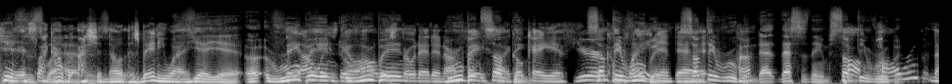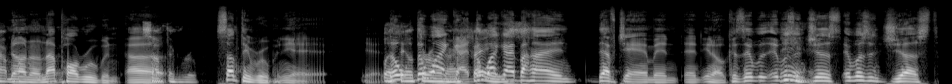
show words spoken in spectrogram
Yeah, This it's like I, I should know this, but anyway, Yeah, yeah. Uh, Rubin, they always Rubin, always throw that in our Rubin face. something. Like, okay, if you're something Rubin, that something Rubin. Huh? That that's his name. Something Paul, Rubin. Paul Rubin? Not No, Paul no, not Paul Rubin. Uh, something Rubin. something Rubin. Yeah, yeah. But The, the white guy, our the white guy behind Def Jam, and and you know, because it was it wasn't Yeah. just it wasn't just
